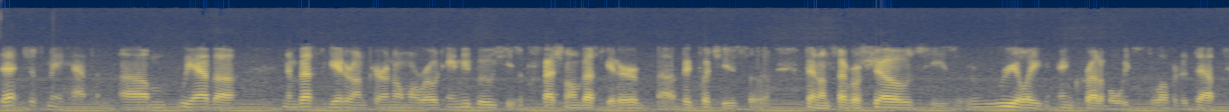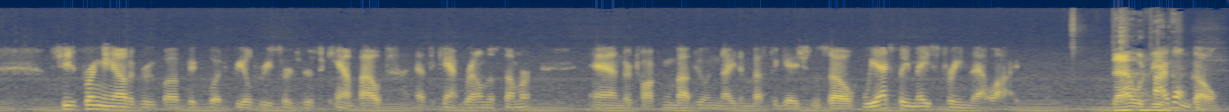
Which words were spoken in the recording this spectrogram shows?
that just may happen. Um, we have a an investigator on Paranormal Road, Amy Boo. She's a professional investigator. Uh, Bigfoot. She's uh, been on several shows. She's really incredible. We just love her to death. She's bringing out a group of Bigfoot field researchers to camp out at the campground this summer, and they're talking about doing night investigations. So we actually may stream that live. That would be. I won't go.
